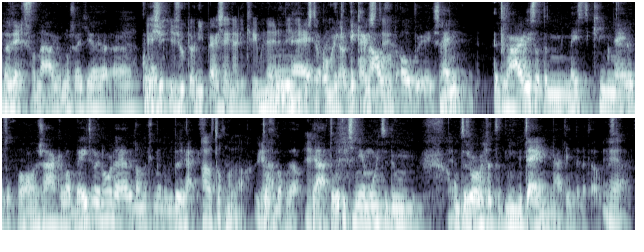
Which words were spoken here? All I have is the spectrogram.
Dan denk je van, nou jongens, weet je, eh kom Je, zoekt ook niet per se naar die criminele dingen, dus dan kom je ik, ik kijk naar se alles wat open is. En het raar is dat de meeste criminelen toch wel hun zaken wat beter in orde hebben dan het gemiddelde bedrijf. Oh, toch nog wel. Toch nog wel. Ja. Toch iets meer moeite doen om te zorgen dat het niet meteen naar het internet open staat.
